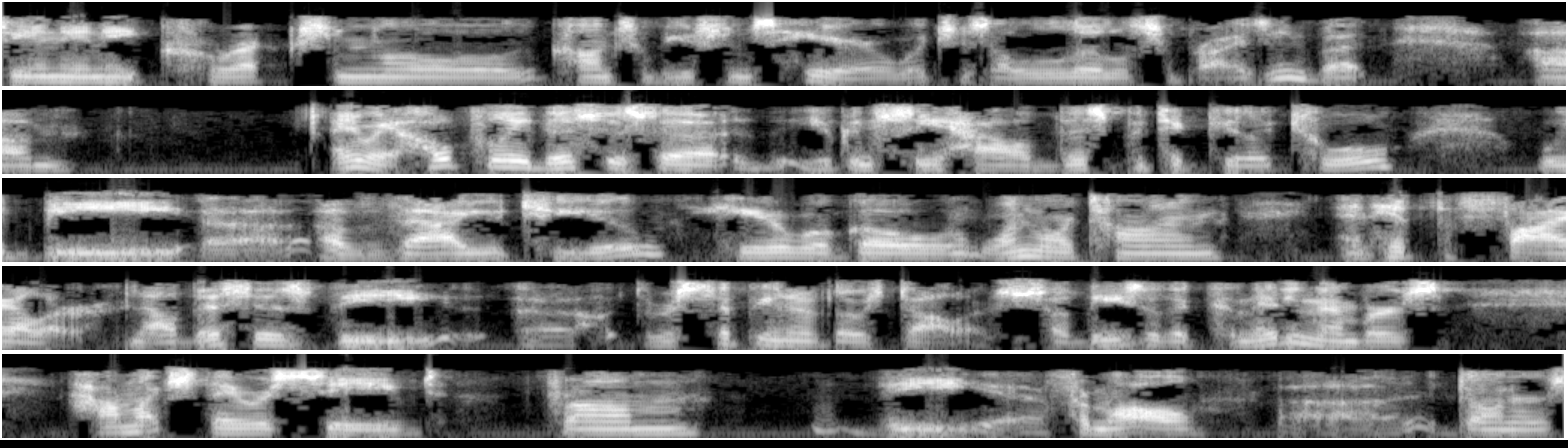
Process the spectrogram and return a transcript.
seeing any correctional contributions here, which is a little surprising, but um, anyway, hopefully this is, uh, you can see how this particular tool would be uh, of value to you. Here we'll go one more time and hit the filer. Now this is the, uh, the recipient of those dollars. So these are the committee members, how much they received from the uh, from all uh, donors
